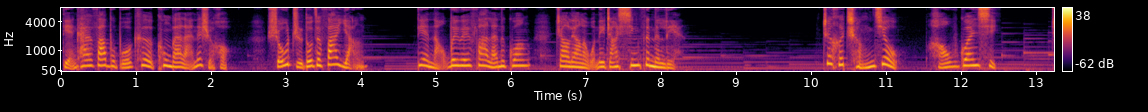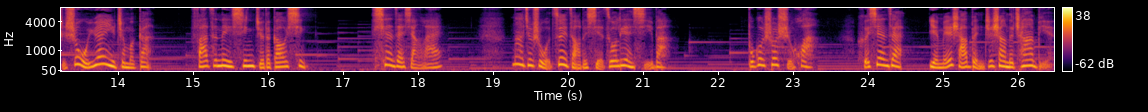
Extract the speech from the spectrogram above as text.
点开发布博客空白栏的时候，手指都在发痒，电脑微微发蓝的光照亮了我那张兴奋的脸。这和成就毫无关系，只是我愿意这么干。发自内心觉得高兴。现在想来，那就是我最早的写作练习吧。不过说实话，和现在也没啥本质上的差别。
